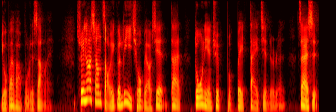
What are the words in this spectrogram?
有办法补得上哎。所以他想找一个力求表现但多年却不被待见的人。再来是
